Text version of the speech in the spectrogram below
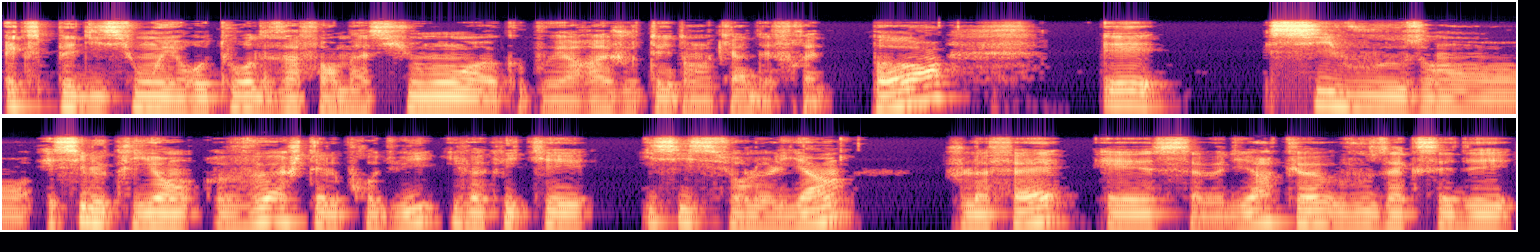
Expédition et retour des informations euh, que vous pouvez rajouter dans le cadre des frais de port. Et si vous en et si le client veut acheter le produit, il va cliquer ici sur le lien. Je le fais et ça veut dire que vous accédez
